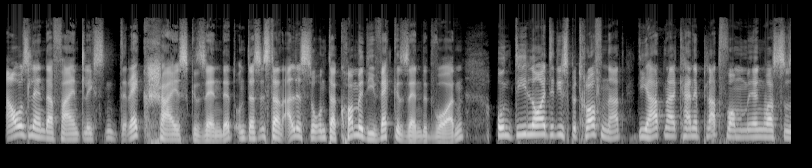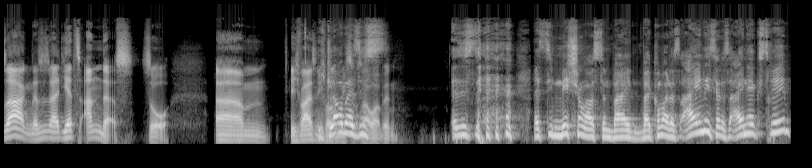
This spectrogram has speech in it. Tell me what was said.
ausländerfeindlichsten Dreckscheiß gesendet und das ist dann alles so unter Comedy weggesendet worden. Und die Leute, die es betroffen hat, die hatten halt keine Plattform, um irgendwas zu sagen. Das ist halt jetzt anders. So. Ähm, ich weiß nicht, Ich warum glaube, ich so sauer bin. Es ist, es ist die Mischung aus den beiden. Weil, guck mal, das eine ist ja das eine Extrem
